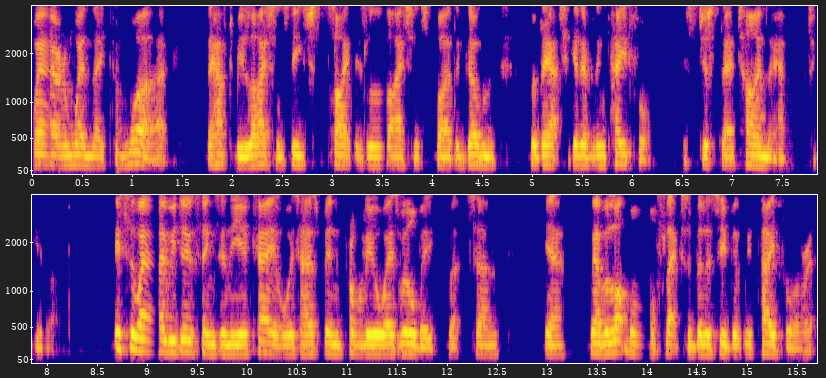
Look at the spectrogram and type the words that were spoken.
where and when they can work. They have to be licensed. Each site is licensed by the government, but they actually get everything paid for. It's just their time they have to give up. It's the way we do things in the UK. It always has been, probably always will be. But um, yeah, we have a lot more flexibility, but we pay for it.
